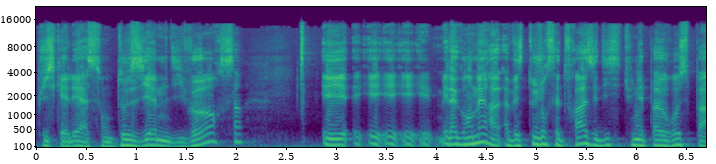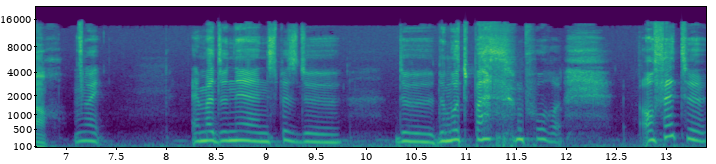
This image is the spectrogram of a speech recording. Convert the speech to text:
puisqu'elle est à son deuxième divorce. Et, et- et- la grand-mère avait toujours cette phrase et dit si tu n'es pas heureuse, pars. Oui. Elle m'a donné une espèce de, de, de mot de passe pour. En fait, euh,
